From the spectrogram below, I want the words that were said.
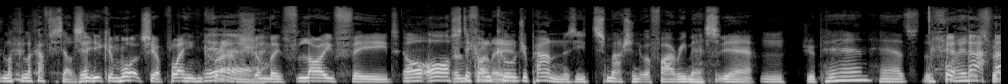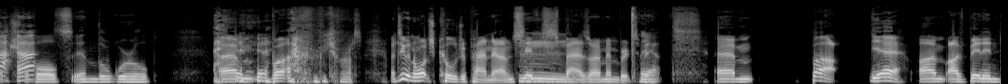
look look after yourselves. So Yeah? you can watch your plane crash Yeah. on the live feed. Or, or stick on Cool. Japan as you smash into a fiery mess. Yeah. Mm. Japan has the finest vegetables in the world. Um, but God, I do want to watch Cool Japan now and see if it's as Mm. bad as I remember it to be. Yeah. Um, but yeah, um, I've been in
